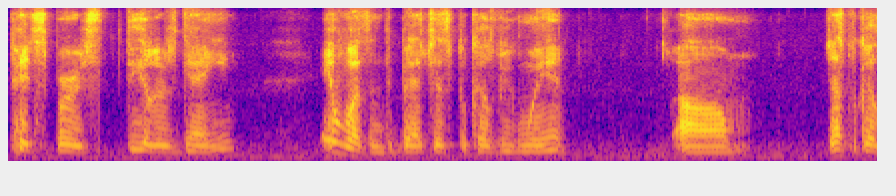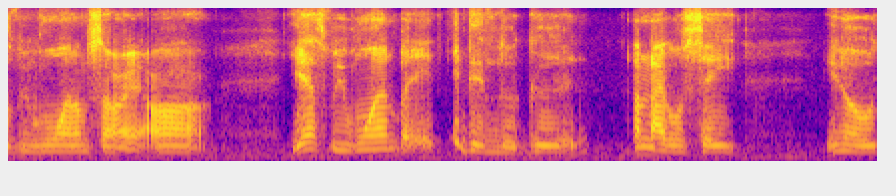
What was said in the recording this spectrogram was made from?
Pittsburgh Steelers game. It wasn't the best just because we win. Um, just because we won, I'm sorry. Uh, yes, we won, but it, it didn't look good. I'm not gonna say you know,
